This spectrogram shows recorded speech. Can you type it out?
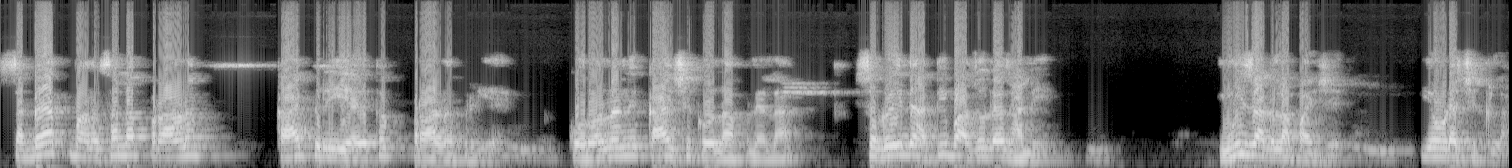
सगळ्यात माणसाला प्राण काय प्रिय आहे तर प्राणप्रिय आहे. कोरोनाने काय शिकवलं आपल्याला? सगळी नाती बाजूला झाली. मी जगला पाहिजे. एवढा शिकला.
